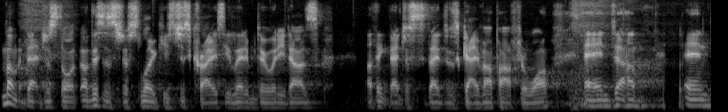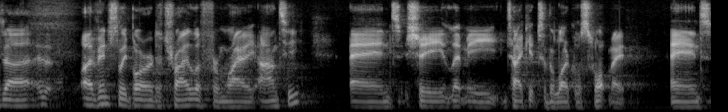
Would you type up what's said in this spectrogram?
mum and dad just thought, "Oh, this is just Luke. He's just crazy. Let him do what he does." I think they just they just gave up after a while, and um, and uh, I eventually borrowed a trailer from my auntie, and she let me take it to the local swap meet. And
